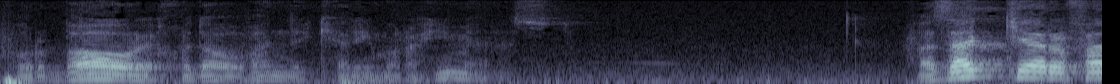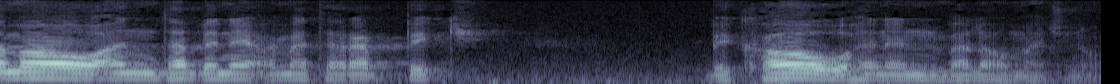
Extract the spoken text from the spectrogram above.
پربار خداوند کریم و رحیم است فذکر فما انت به نعمت ربک بکاهن ولا مجنون.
